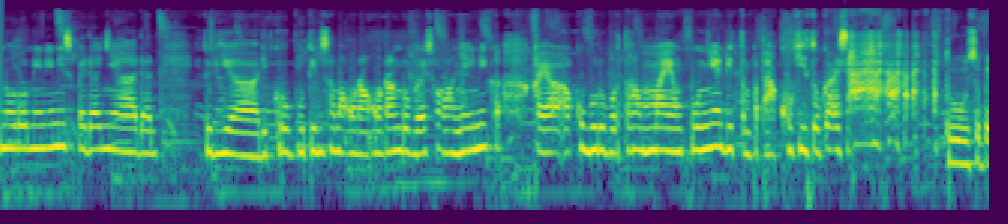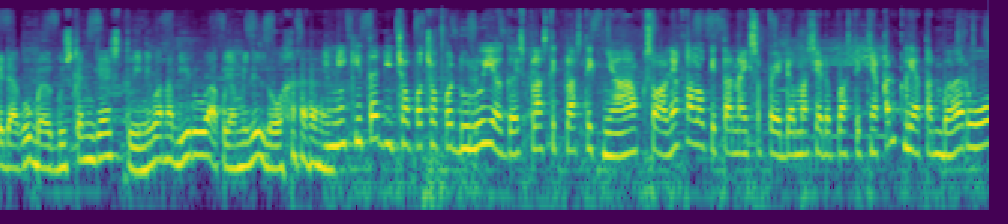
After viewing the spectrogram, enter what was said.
nurunin ini sepedanya dan itu dia dikeruputin sama orang-orang dong guys soalnya ini ka- kayak aku baru pertama yang punya di tempat aku gitu guys Tuh sepedaku bagus kan guys. Tuh ini warna biru, aku yang milih loh. ini kita dicopot-copot dulu ya guys plastik-plastiknya. Soalnya kalau kita naik sepeda masih ada plastiknya kan kelihatan baru.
